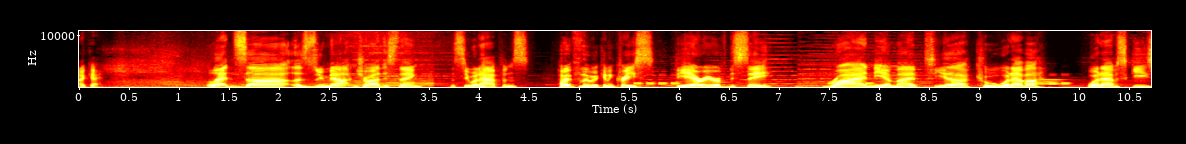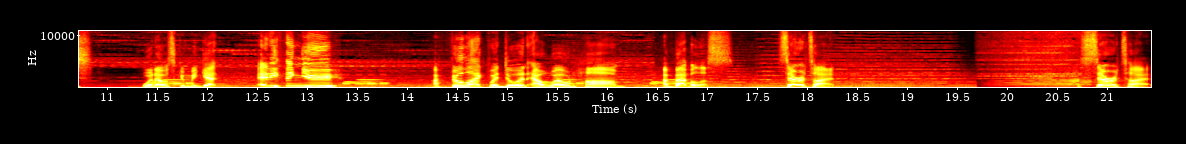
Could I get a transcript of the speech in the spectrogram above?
Okay. Let's uh let's zoom out and try this thing. Let's see what happens. Hopefully we can increase the area of the sea. Ryan Niamatia, cool, whatever. Whatever skis. What else can we get? Anything new? I feel like we're doing our world harm. A Babylos. Ceratite. A Ceratite.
